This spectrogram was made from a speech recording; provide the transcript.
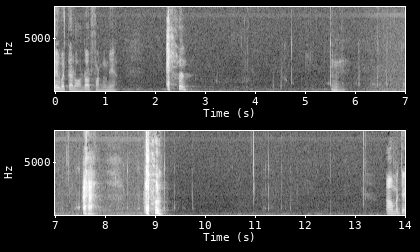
นึกมาตลอดรอดฟังเนี่ยเอามันจะ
